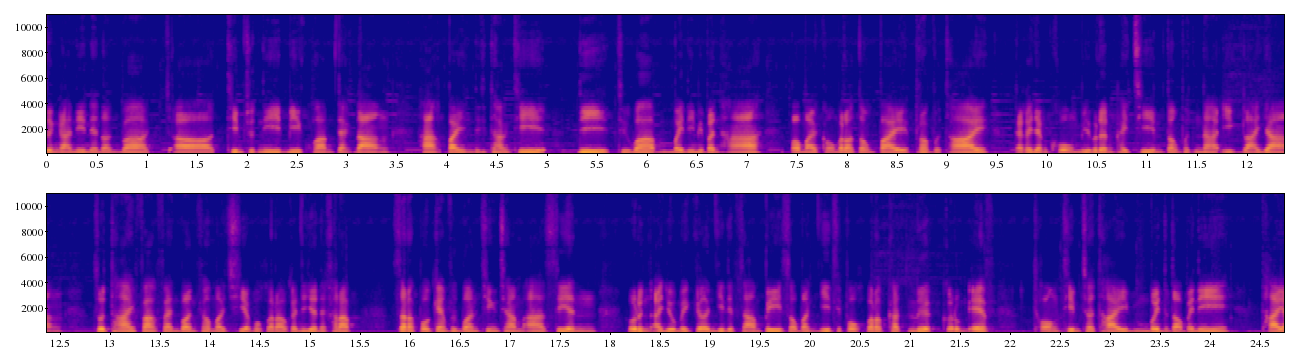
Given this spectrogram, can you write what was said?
ซึ่งงานนี้แน่นอนว่าทีมชุดนี้มีความแตกต่าง หากไปในทิศทางที่ ดีถือว่าไม่ได้มีปัญหา เป้าหมายของเราต้องไปรอบสุดท้าย แต่ก็ยังคงมีเรื่องให้ทีมต้องพัฒนาอีกหลายอย่าง สุดท้ายฝากแฟนบอลเข้ามาเชียร์พวกเรากันเยอะๆนะครับสำหรับโปรแกรมฟุตบอลชิงแชมป์อาเซียน รุ่นอายุไม่เกิน 23 ปี 2026 รอบคัดเลือกกลุ่ม F ของทีมชาติไทยเว้นต่อไปนี้ ไทย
